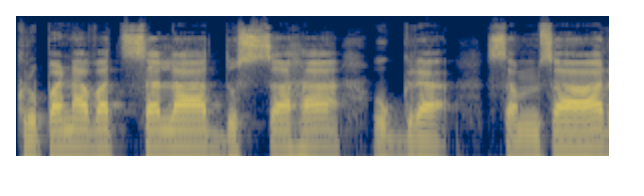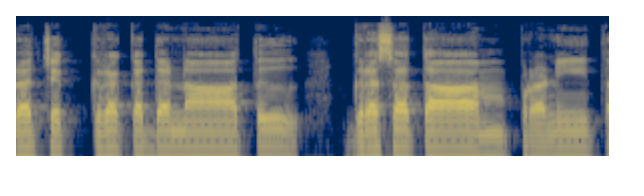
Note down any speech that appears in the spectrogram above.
కృపణవత్సల దుస్సహ ఉగ్ర సంసారచక్రకదనాత్ గ్రసతాం ప్రణీత.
